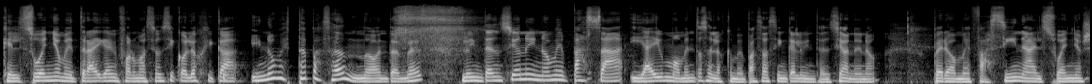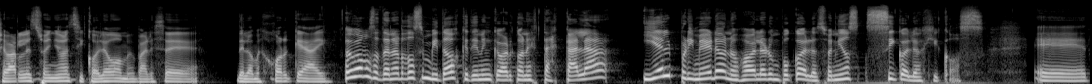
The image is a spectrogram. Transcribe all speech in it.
que el sueño me traiga información psicológica y no me está pasando, ¿entendés? Lo intenciono y no me pasa y hay momentos en los que me pasa sin que lo intencione, ¿no? Pero me fascina el sueño, llevarle el sueño al psicólogo me parece de lo mejor que hay. Hoy vamos a tener dos invitados que tienen que ver con esta escala y el primero nos va a hablar un poco de los sueños psicológicos. Eh,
